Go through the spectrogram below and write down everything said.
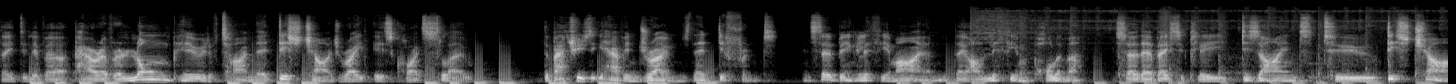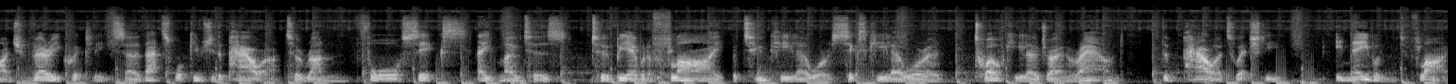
They deliver power over a long period of time. Their discharge rate is quite slow. The batteries that you have in drones, they're different. Instead of being lithium ion, they are lithium polymer. So they're basically designed to discharge very quickly. So that's what gives you the power to run four, six, eight motors to be able to fly a two kilo or a six kilo or a 12 kilo drone around. The power to actually enable you to fly.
